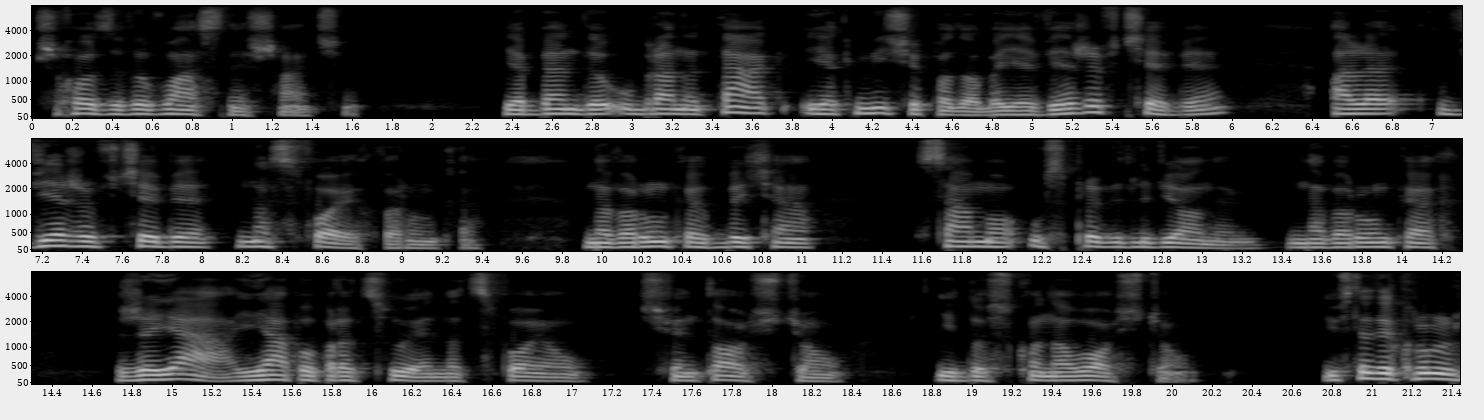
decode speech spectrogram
Przychodzę we własnej szacie. Ja będę ubrany tak, jak mi się podoba. Ja wierzę w Ciebie, ale wierzę w Ciebie na swoich warunkach. Na warunkach bycia samo usprawiedliwionym, na warunkach, że ja, ja popracuję nad swoją świętością i doskonałością. I wtedy król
